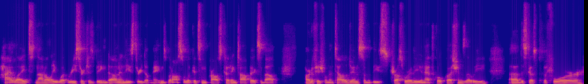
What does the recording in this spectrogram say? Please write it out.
highlight not only what research is being done in these three domains, but also look at some cross cutting topics about artificial intelligence, some of these trustworthy and ethical questions that we uh, discussed before,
